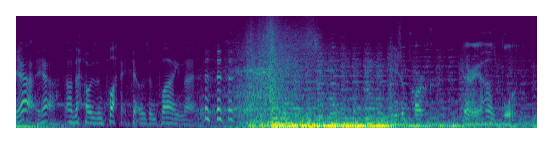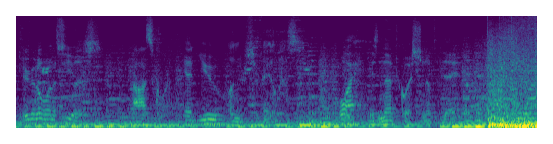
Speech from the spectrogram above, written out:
Yeah, yeah. Oh, no, I was implying. I was implying that. Peter Parker, Harry Osborn. You're gonna want to see this. Oscorp. Get you Under surveillance. Why? Isn't that the question of the day?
